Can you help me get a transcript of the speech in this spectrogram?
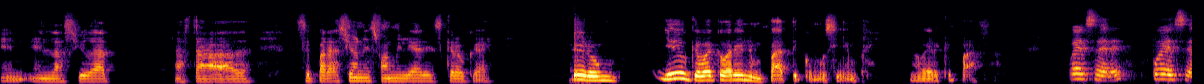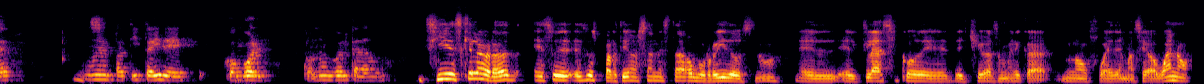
en, la ciudad. Hasta separaciones familiares creo que hay. Pero yo digo que va a acabar en empate, como siempre. A ver qué pasa. Puede ser, ¿eh? Puede ser. Un empatito ahí de, con gol, con un gol cada uno. Sí, es que la verdad, esos partidos han estado aburridos, ¿no? El, clásico de, Chivas América no fue demasiado bueno.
